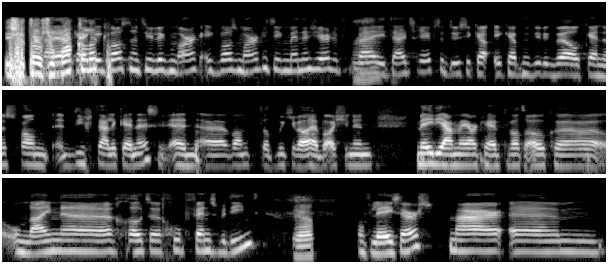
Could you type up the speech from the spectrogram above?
Is het dan nou zo ja, makkelijk? Kijk, ik was natuurlijk mark, ik was marketingmanager mhm. bij tijdschriften. Dus ik, ik heb natuurlijk wel kennis van eh, digitale kennis. En, uh, want dat moet je wel hebben als je een mediamerk hebt, wat ook uh, online uh, grote groep fans bedient. Ja. Of lezers. Maar um,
